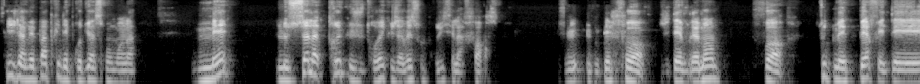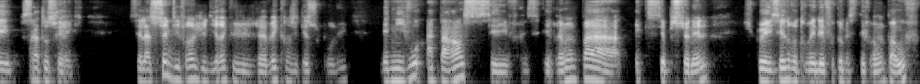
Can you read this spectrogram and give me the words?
si je n'avais pas pris des produits à ce moment-là. Mais le seul truc que je trouvais que j'avais sous le produit, c'est la force. J'étais fort. J'étais vraiment fort. Toutes mes perfs étaient stratosphériques. C'est la seule différence, je dirais, que j'avais quand j'étais sous produit. Mais niveau apparence, c'était vraiment pas exceptionnel. Je peux essayer de retrouver des photos, mais c'était vraiment pas ouf.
